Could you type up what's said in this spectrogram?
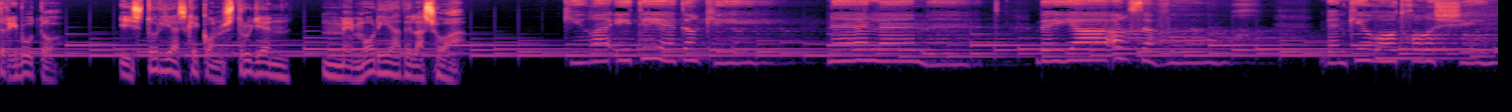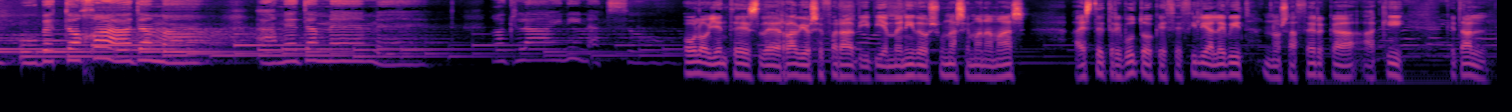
Tributo. Historias que construyen memoria de la SOA. Hola oyentes de Radio Sefarad y bienvenidos una semana más a este tributo que Cecilia Levitt nos acerca aquí. ¿Qué tal?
